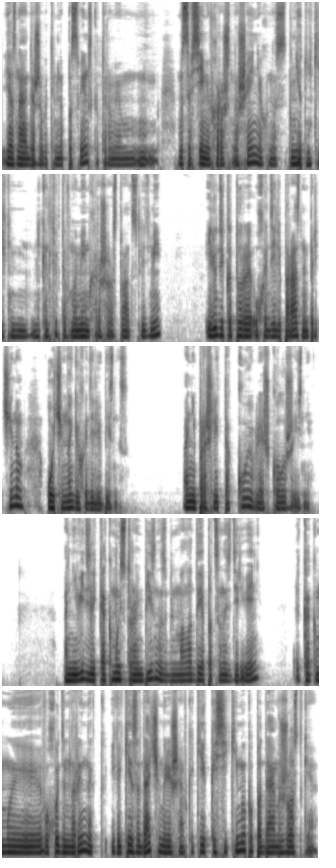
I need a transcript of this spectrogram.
я знаю даже вот именно по своим, с которыми мы со всеми в хороших отношениях, у нас нет никаких ни конфликтов, мы умеем хорошо расставаться с людьми. И люди, которые уходили по разным причинам, очень многие уходили в бизнес. Они прошли такую, блядь, школу жизни. Они видели, как мы строим бизнес, блин, молодые пацаны с деревень, как мы выходим на рынок и какие задачи мы решаем, в какие косяки мы попадаем жесткие,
